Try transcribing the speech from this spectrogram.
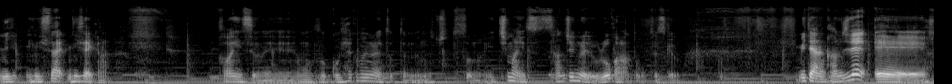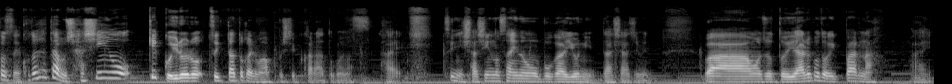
2, 2歳、2歳かな。可愛いんですよね。もう500枚ぐらい撮ってんで、もうちょっとその1枚30円ぐらいで売ろうかなと思ってるんですけど。みたいな感じで、えー、そうですね。今年は多分写真を結構いろいろ Twitter とかにもアップしていくかなと思います。はい。ついに写真の才能を僕が世に出し始める。わー、もうちょっとやることがいっぱいあるな。はい。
